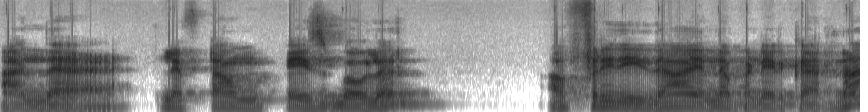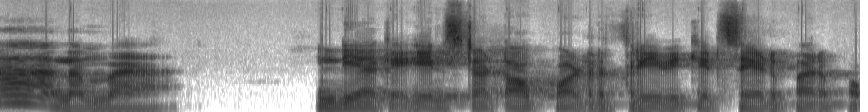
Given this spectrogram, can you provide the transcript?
அந்த left arm pace bowler Afridi தான் என்ன பண்ணியிருக்காருன்னா நம்ம இந்தியாவுக்கு எகெயின்ஸ்டாக டாப் ஆர்டர் த்ரீ விக்கெட்ஸே எடுப்பார் இப்போ.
